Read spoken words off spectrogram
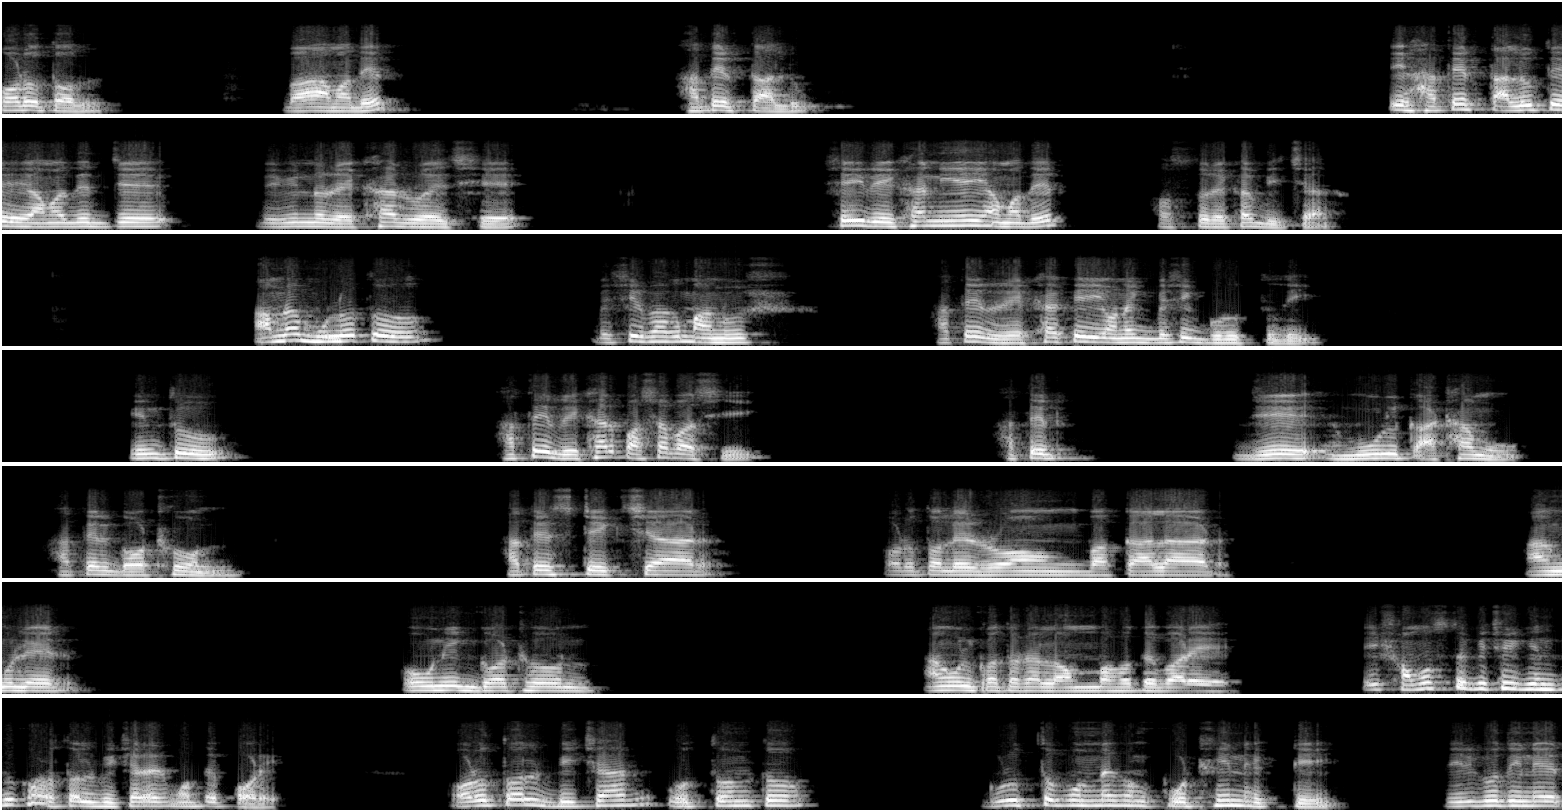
করতল বা আমাদের হাতের তালু। এই হাতের তালুতে আমাদের যে বিভিন্ন রেখা রয়েছে, সেই রেখা নিয়েই আমাদের হস্তরেখা বিচার। আমরা মূলত বেশিরভাগ মানুষ হাতের রেখাকেই অনেক বেশি গুরুত্ব দিই। কিন্তু হাতের রেখার পাশাপাশি হাতের যে মূল কাঠামো, হাতের গঠন, হাতের স্ট্রেকচার করতলের রং বা কালার আঙুলের কৌণিক গঠন, আঙুল কতটা লম্বা হতে পারে, এই সমস্ত কিছুই কিন্তু করতল বিচারের মধ্যে পড়ে। করতল বিচার অত্যন্ত গুরুত্বপূর্ণ এবং কঠিন একটি দীর্ঘদিনের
